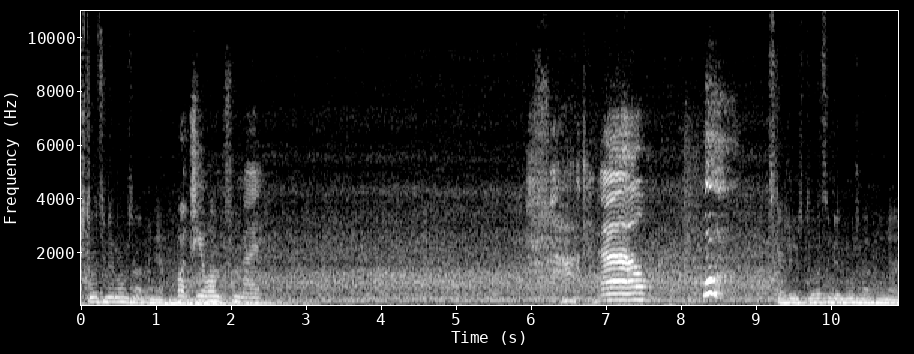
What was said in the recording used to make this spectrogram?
Что тебе нужно от меня? What do you want from me? Fucking hell. Скажи, что тебе нужно от меня?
